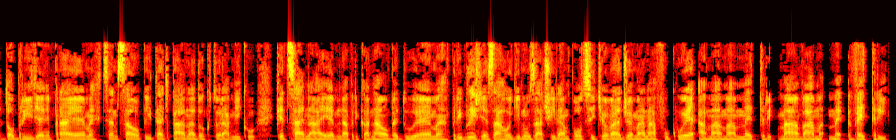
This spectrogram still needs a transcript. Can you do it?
Dobrý deň, prajem. Chcem sa opýtať pána doktora Miku. Keď sa nájem, napríklad naobedujem, približne za hodinu začínam pociťovať, že ma nafúkuje a mávam, metri, mávam me, vetri.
